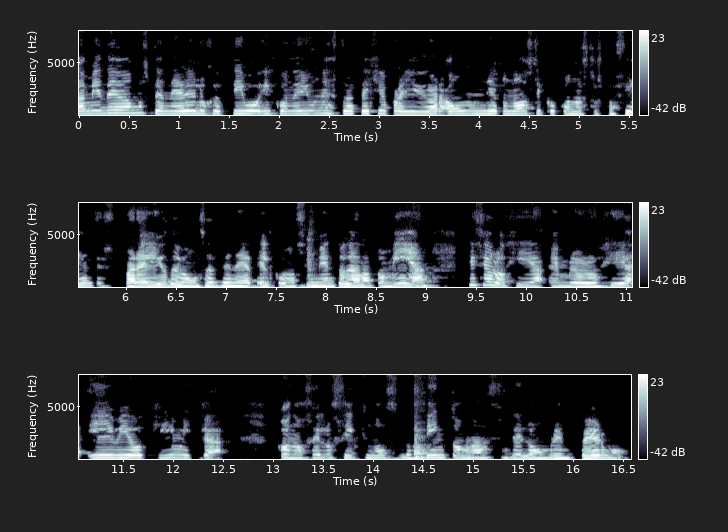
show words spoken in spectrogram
también debemos tener el objetivo y con ello una estrategia para llegar a un diagnóstico con nuestros pacientes. Para ello debemos tener el conocimiento de anatomía, fisiología, embriología y bioquímica. Conocer los signos, los síntomas del hombre enfermo.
